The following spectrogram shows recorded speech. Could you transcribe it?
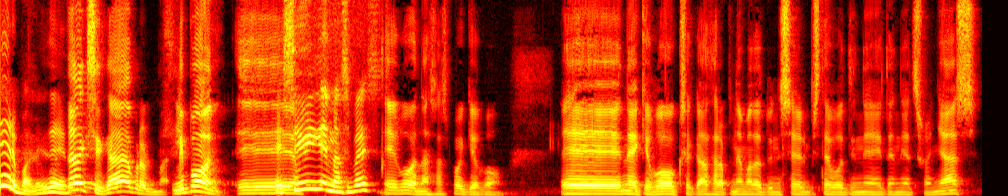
τέρμα, λέει. δεν- Εντάξει, κανένα πρόβλημα. Λοιπόν. ε, Εσύ δεν μα είπε. Εγώ, να σας πω κι εγώ. Ε, ναι, κι εγώ ξεκάθαρα πνεύματα του Νισέρ πιστεύω ότι είναι η ταινία της χρονιάς.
